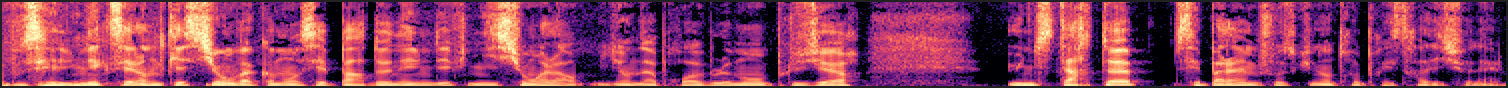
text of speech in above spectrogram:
c'est une excellente question. On va commencer par donner une définition. Alors il y en a probablement plusieurs. Une start-up, c'est pas la même chose qu'une entreprise traditionnelle.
